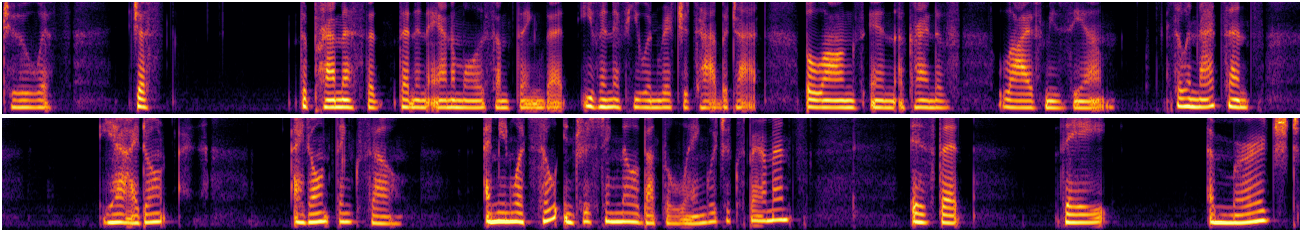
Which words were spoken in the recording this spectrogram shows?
too with just the premise that, that an animal is something that, even if you enrich its habitat, belongs in a kind of live museum. So in that sense, yeah, I don't I don't think so. I mean, what's so interesting though about the language experiments is that they emerged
